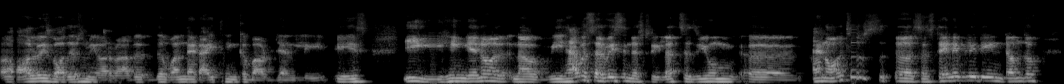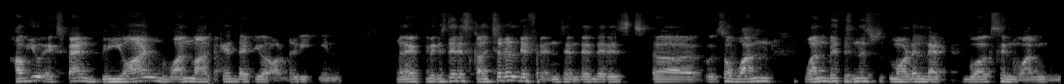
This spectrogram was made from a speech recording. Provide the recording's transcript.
always bothers me, or rather the one that I think about generally, is you know now we have a service industry. Let's assume, uh, and also uh, sustainability in terms of how you expand beyond one market that you're already in right? Because there is cultural difference and then there is uh, so one one business model that works in one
